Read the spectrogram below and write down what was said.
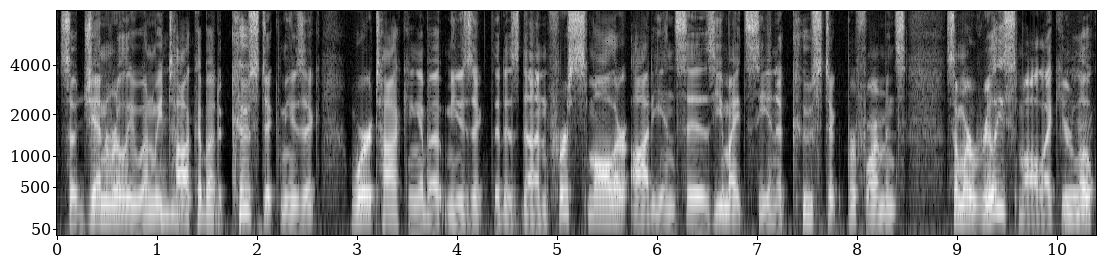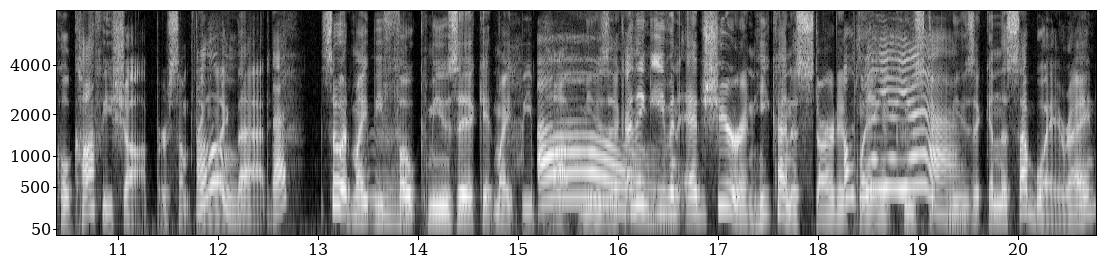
So generally when we mm -hmm. talk about acoustic music, we're talking about music that is done for smaller audiences. You might see an acoustic performance somewhere really small, like your mm -hmm. local coffee shop or something oh, like that. that so it might be hmm. folk music, it might be pop oh. music. I think oh. even Ed Sheeran, he kind of started oh, playing yeah, yeah, acoustic yeah. music in the subway, right?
